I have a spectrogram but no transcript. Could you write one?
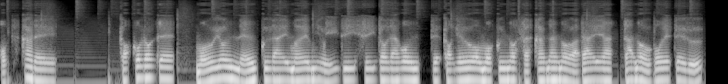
お疲れところで、もう4年くらい前に EDC ドラゴンって塗料重くの魚の話題あったの覚えてる？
